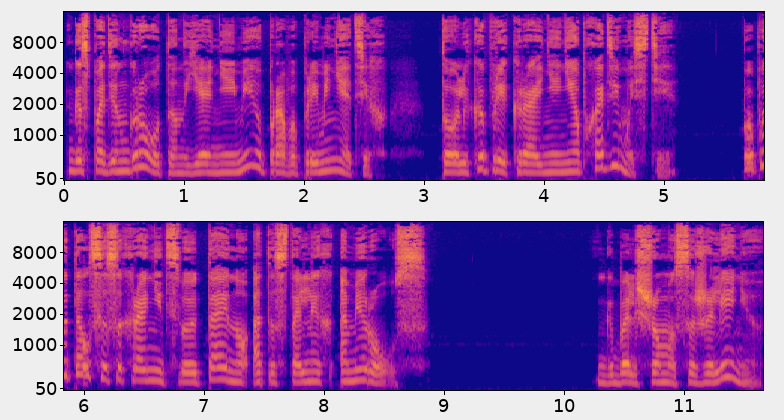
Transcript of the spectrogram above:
«Господин Гроутон, я не имею права применять их, только при крайней необходимости», попытался сохранить свою тайну от остальных Амироуз. К большому сожалению,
